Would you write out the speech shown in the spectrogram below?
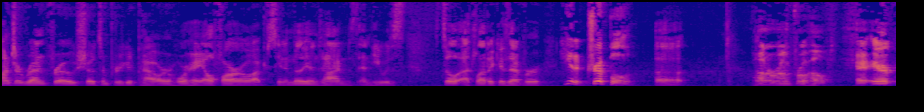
Hunter Renfroe showed some pretty good power. Jorge Alfaro, I've seen a million times, and he was still athletic as ever. He had a triple, uh, Hunter Renfroe helped. air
